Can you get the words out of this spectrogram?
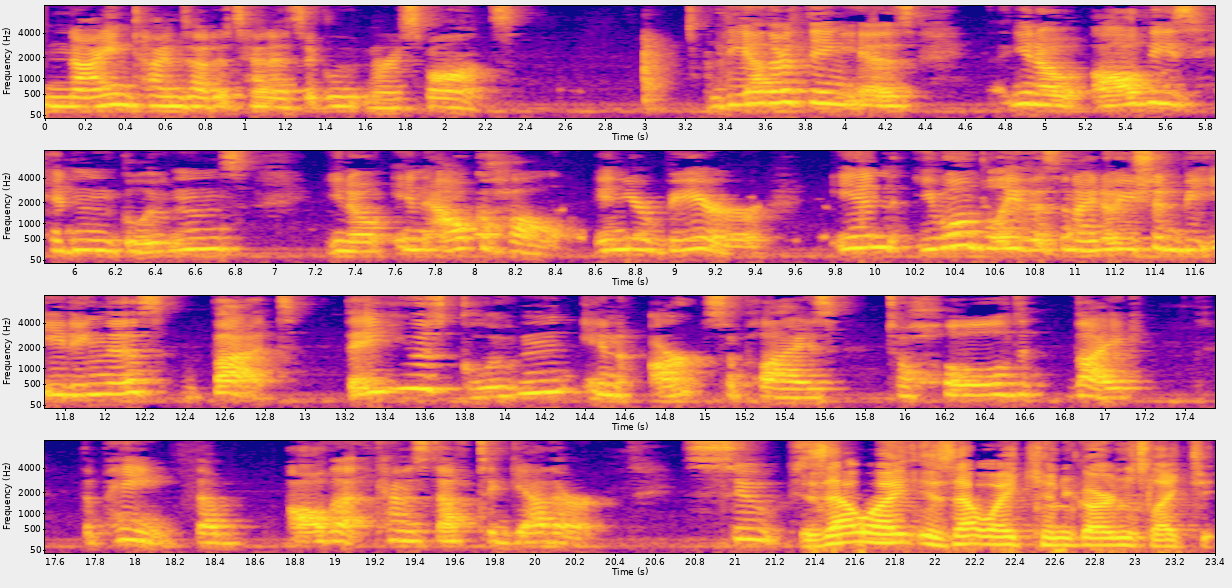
nine times out of 10, it's a gluten response. The other thing is, you know, all these hidden glutens, you know, in alcohol, in your beer, in, you won't believe this, and I know you shouldn't be eating this, but they use gluten in art supplies to hold like the paint, the, all that kind of stuff together. Soups. Is that why? Is that why kindergartens like to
